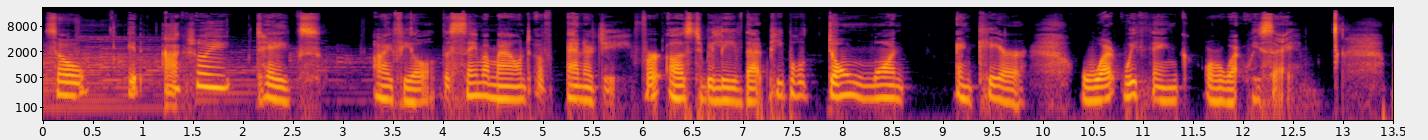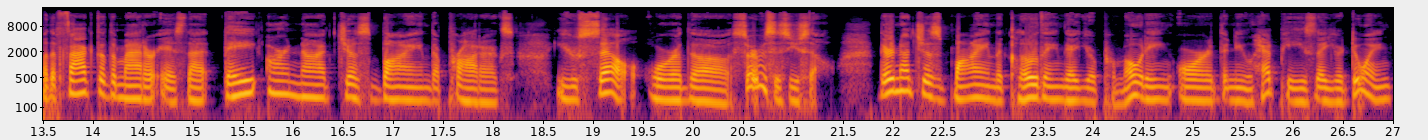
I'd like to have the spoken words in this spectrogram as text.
So, it actually takes, I feel, the same amount of energy for us to believe that people don't want and care what we think or what we say. But the fact of the matter is that they are not just buying the products you sell or the services you sell. They're not just buying the clothing that you're promoting or the new headpiece that you're doing,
